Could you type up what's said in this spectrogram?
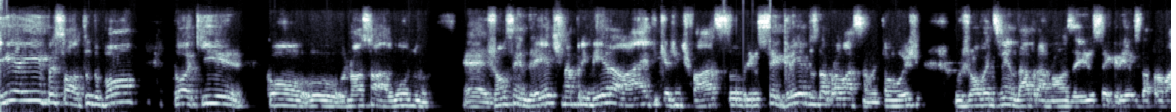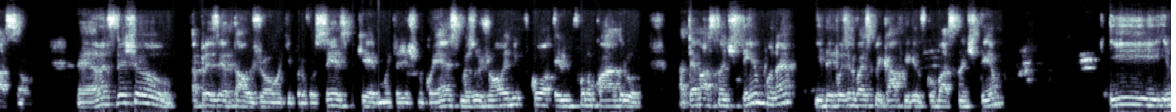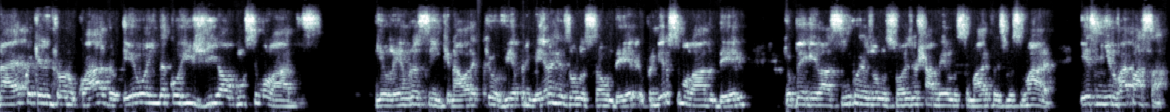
E aí, pessoal, tudo bom? Estou aqui com o, o nosso aluno é, João Sendrete na primeira live que a gente faz sobre os segredos da aprovação. Então, hoje, o João vai desvendar para nós aí os segredos da aprovação. É, antes, deixa eu apresentar o João aqui para vocês, porque muita gente não conhece, mas o João ele ficou, ele ficou no quadro até bastante tempo, né? E depois ele vai explicar porque ele ficou bastante tempo. E, e, na época que ele entrou no quadro, eu ainda corrigi alguns simulados. E eu lembro assim que na hora que eu vi a primeira resolução dele, o primeiro simulado dele, que eu peguei lá cinco resoluções, eu chamei o Lucimara e falei assim, Lucimara, esse menino vai passar.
